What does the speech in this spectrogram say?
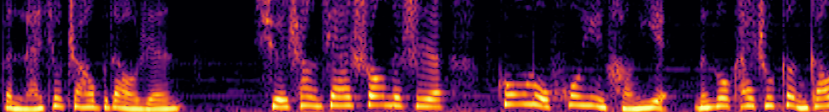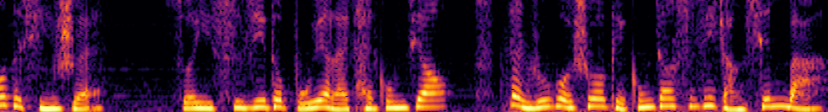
本来就招不到人。雪上加霜的是，公路货运行业能够开出更高的薪水，所以司机都不愿来开公交。但如果说给公交司机涨薪吧，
